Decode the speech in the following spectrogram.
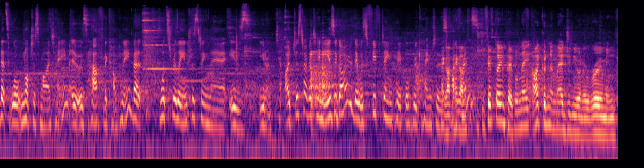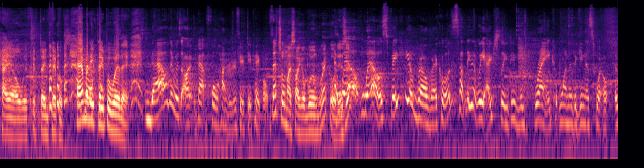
That's well, not just my team. It was half the company. But what's really interesting there is, you know, t- uh, just over ten years ago, there was 15 people who came to this Hang on, hang on. 15 people. Now, I couldn't imagine you in a room in KL with 15 people. How many people were there? Now there was uh, about 450 people. That's almost like a world record, is well, it? well, speaking of world records, something that we actually did was break one of the Guinness World, uh,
